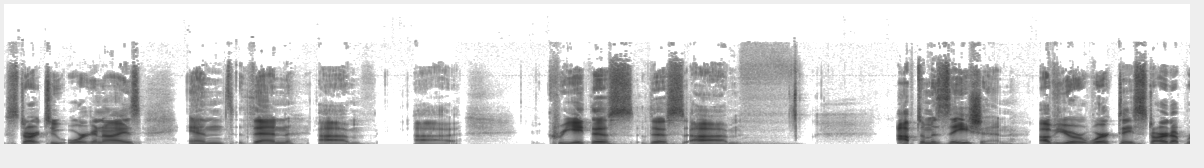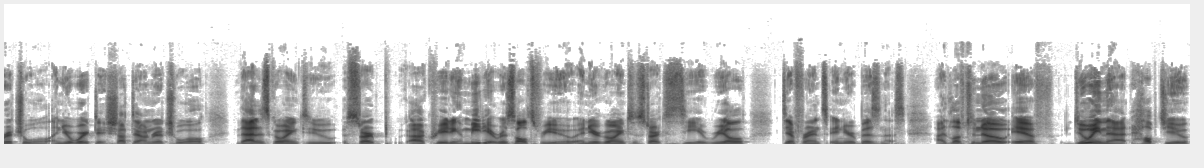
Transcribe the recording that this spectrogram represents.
start to organize and then um, uh, create this this um, optimization of your workday startup ritual and your workday shutdown ritual, that is going to start uh, creating immediate results for you, and you're going to start to see a real difference in your business. I'd love to know if doing that helped you.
